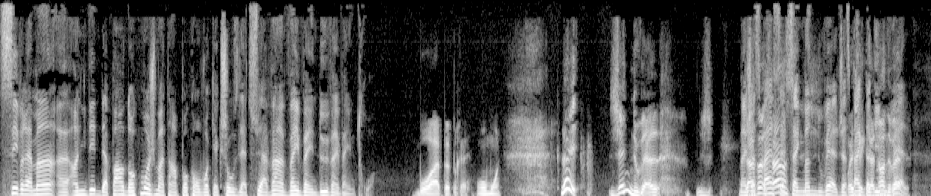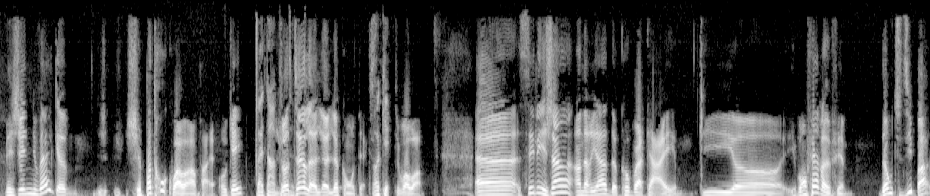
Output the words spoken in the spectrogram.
c'est vraiment euh, en idée de départ, donc moi je m'attends pas qu'on voit quelque chose là-dessus avant 2022-2023. Ouais, à peu près, au moins. Là, j'ai une nouvelle. Ben, j'espère que c'est le segment de nouvelles, j'espère Ouais, que tu as des nouvelles. nouvelle. Mais j'ai une nouvelle que je sais pas trop quoi en faire, OK? Ben, tant Je vais te dire le, le- le contexte. OK. Tu vas voir. Euh, c'est les gens en arrière de Cobra Kai qui euh, ils vont faire un film. Donc, tu dis pas,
